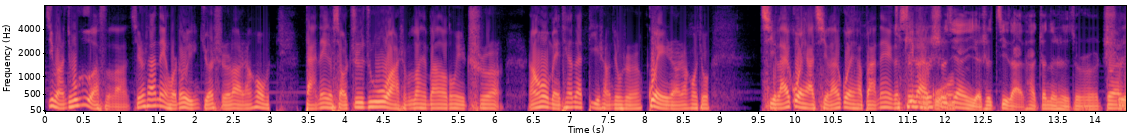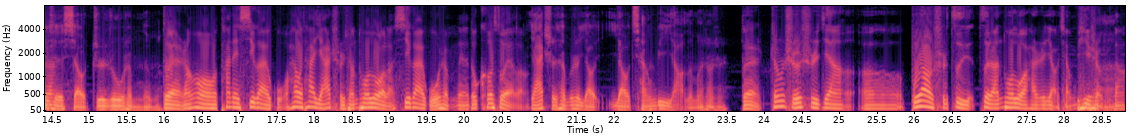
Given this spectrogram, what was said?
基本上就饿死了。其实他那会儿都已经绝食了，然后逮那个小蜘蛛啊什么乱七八糟东西吃，然后每天在地上就是跪着，然后就。起来跪下，起来跪下，把那个膝盖骨。事件也是记载他真的是就是说吃一些小蜘蛛什么的吗？对，然后他那膝盖骨还有他牙齿全脱落了，膝盖骨什么的也都磕碎了。牙齿他不是咬咬墙壁咬的吗？说是。对，真实事件，呃，不知道是自己自然脱落还是咬墙壁什么的，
